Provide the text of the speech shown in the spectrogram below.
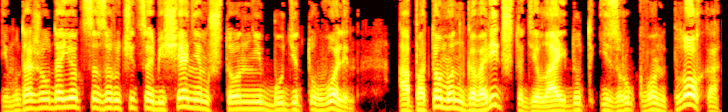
Ему даже удается заручиться обещанием, что он не будет уволен. А потом он говорит, что дела идут из рук вон плохо,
